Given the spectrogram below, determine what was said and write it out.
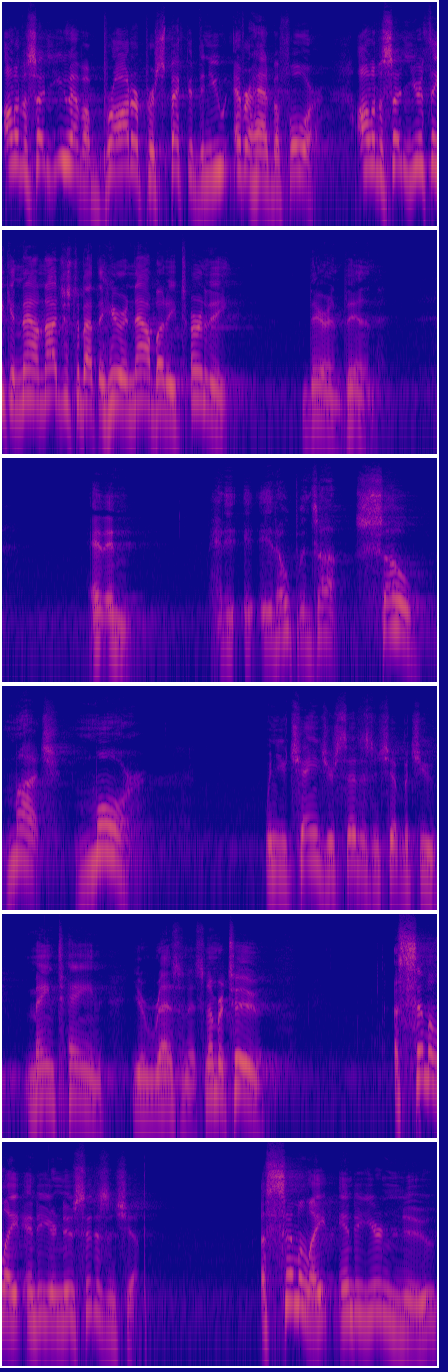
All of a sudden, you have a broader perspective than you ever had before. All of a sudden, you're thinking now not just about the here and now, but eternity, there and then. And, and, and it, it opens up so much more when you change your citizenship, but you maintain your residence. Number two, assimilate into your new citizenship. Assimilate into your new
